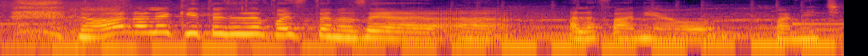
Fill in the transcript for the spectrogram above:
no, no le quites ese puesto, no sé, a, a- a la Fania o Paniche.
